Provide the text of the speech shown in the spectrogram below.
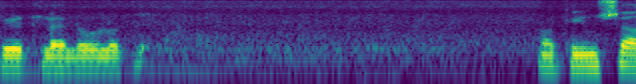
വീട്ടിലെല്ലാം ഉള്ളത് ഓക്കെ ഇൻഷാ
